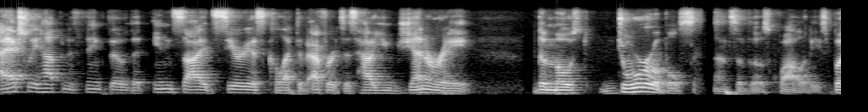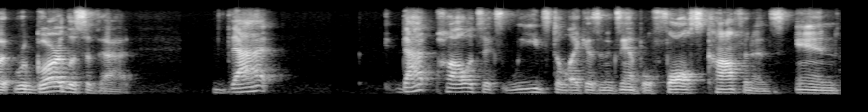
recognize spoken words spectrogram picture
I actually happen to think, though, that inside serious collective efforts is how you generate the most durable sense of those qualities. But regardless of that, that that politics leads to like as an example false confidence in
